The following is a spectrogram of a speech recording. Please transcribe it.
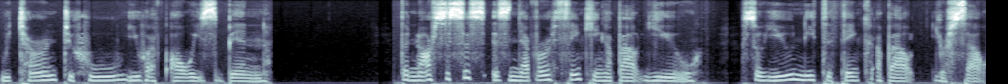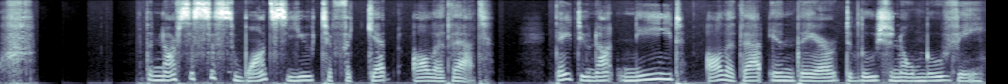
return to who you have always been. The narcissist is never thinking about you, so you need to think about yourself. The narcissist wants you to forget all of that. They do not need all of that in their delusional movie.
